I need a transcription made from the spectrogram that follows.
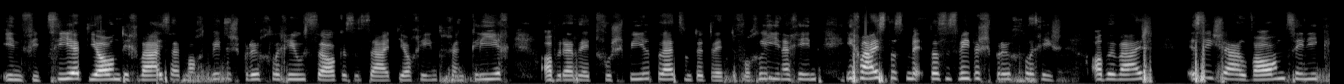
infiziert. Ja, und ich weiß, er macht widersprüchliche Aussagen, er sagt, ja, Kinder können gleich, aber er redet von Spielplätzen und dort redet er von kleinen Kindern. Ich weiß, dass, dass es widersprüchlich ist, aber weißt, es ist auch wahnsinnig,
